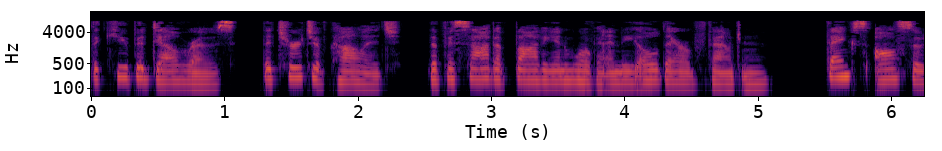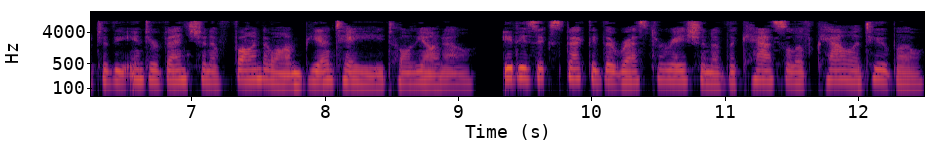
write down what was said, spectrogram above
the Cuba del Rose, the Church of College, the Facade of Botti and Nuova and the Old Arab Fountain. Thanks also to the intervention of Fondo Ambiente Italiano, it is expected the restoration of the castle of Calatubo,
